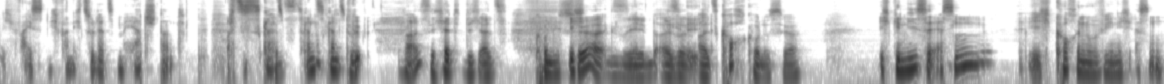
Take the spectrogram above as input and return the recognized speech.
ich weiß nicht, wann ich zuletzt im Herd stand. Das ist ganz, ganz, ganz. Du, was? Ich hätte dich als Connoisseur gesehen, also äh, als Kochkonnoisseur. Ich genieße Essen, ich koche nur wenig Essen.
